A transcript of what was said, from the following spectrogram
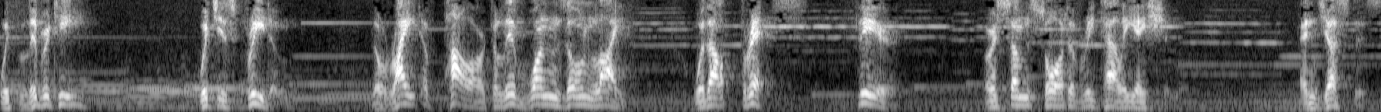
with liberty, which is freedom, the right of power to live one's own life without threats, fear, or some sort of retaliation. And justice,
